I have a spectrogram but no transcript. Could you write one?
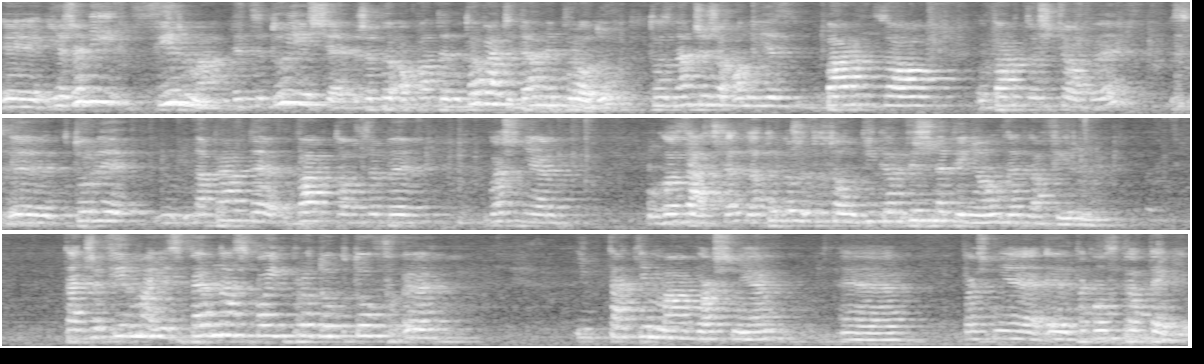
Y, Jeżeli firma decyduje się, żeby opatentować dany produkt, to znaczy, że on jest bardzo wartościowy, y, który naprawdę warto, żeby właśnie go zastrzec, dlatego że to są gigantyczne pieniądze dla firmy. Także firma jest pewna swoich produktów i takie ma właśnie, właśnie e, taką strategię.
